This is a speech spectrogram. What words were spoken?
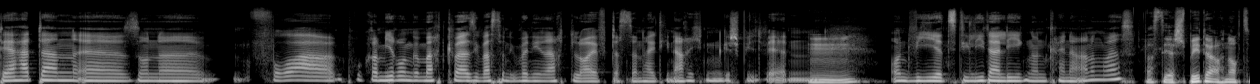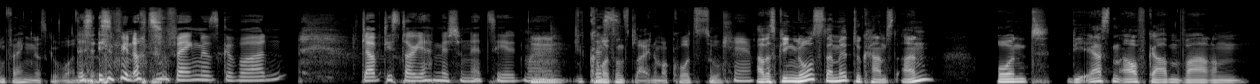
Der hat dann äh, so eine Vorprogrammierung gemacht, quasi, was dann über die Nacht läuft, dass dann halt die Nachrichten gespielt werden Mhm. und wie jetzt die Lieder liegen und keine Ahnung was. Was dir später auch noch zum Verhängnis geworden Das ist. ist mir noch zum Verhängnis geworden. Ich glaube, die Story haben wir schon erzählt mal. Mhm. Kommen wir Das- uns gleich nochmal kurz zu. Okay. Aber es ging los damit, du kamst an und die ersten Aufgaben waren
